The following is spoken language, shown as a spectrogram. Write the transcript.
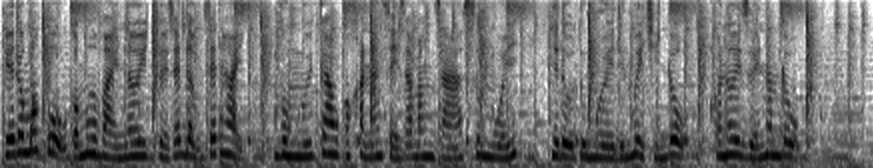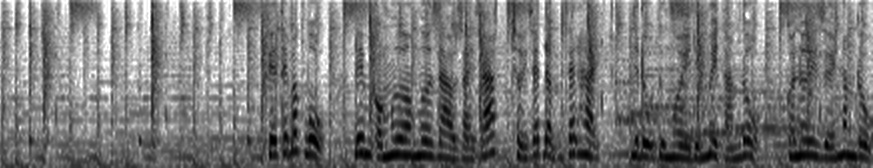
Phía Đông Bắc Bộ có mưa vài nơi, trời rét đậm rét hại, vùng núi cao có khả năng xảy ra băng giá, sương muối, nhiệt độ từ 10 đến 19 độ, có nơi dưới 5 độ. Phía Tây Bắc Bộ, đêm có mưa, mưa rào rải rác, trời rét đậm rét hại, nhiệt độ từ 10 đến 18 độ, có nơi dưới 5 độ.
